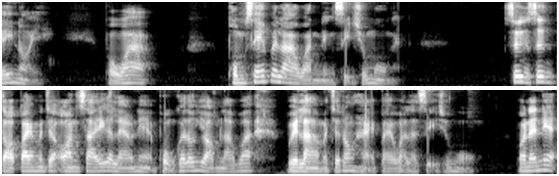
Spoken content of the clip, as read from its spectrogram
ได้หน่อย เพราะว่าผม save เวลาวันหนึ่งสี่ชั่วโมงอะซึ่งซึ่งต่อไปมันจะ onsite กันแล้วเนี่ย ผมก็ต้องยอมรับว่าเวลามันจะต้องหายไปวันละสี่ชั่วโมง เพราะนั้นเนี่ย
